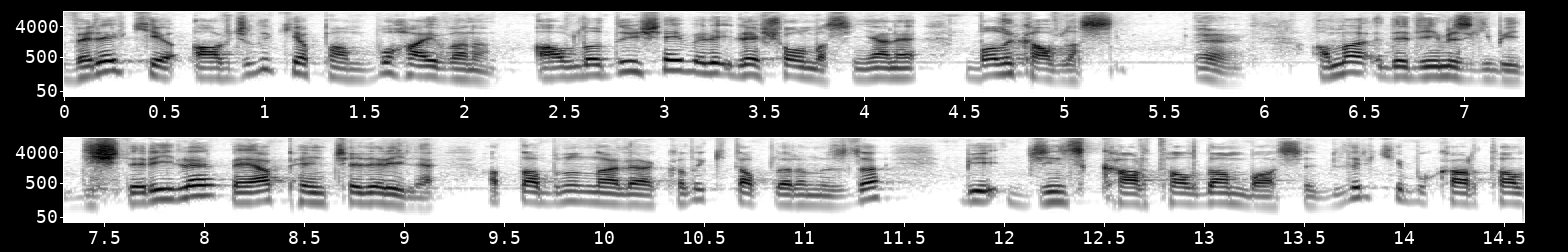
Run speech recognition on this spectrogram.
Velev ki avcılık yapan bu hayvanın avladığı şey böyle ileş olmasın yani balık avlasın. Evet. Ama dediğimiz gibi dişleriyle veya pençeleriyle. Hatta bununla alakalı kitaplarımızda bir cins kartaldan bahsedilir ki bu kartal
